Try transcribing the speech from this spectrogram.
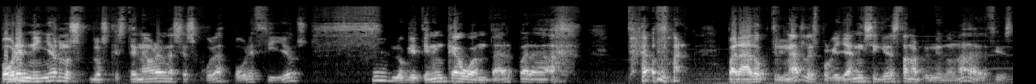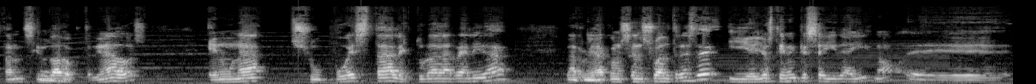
Pobres niños, los, los que estén ahora en las escuelas, pobrecillos, lo que tienen que aguantar para, para, para adoctrinarles, porque ya ni siquiera están aprendiendo nada, es decir, están siendo adoctrinados en una supuesta lectura de la realidad, la realidad consensual 3D, y ellos tienen que seguir ahí, ¿no? Eh,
